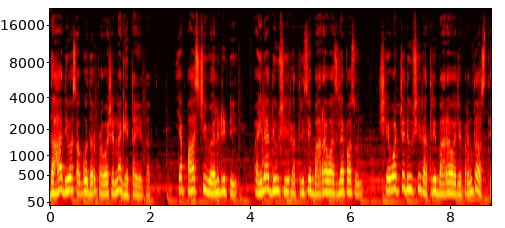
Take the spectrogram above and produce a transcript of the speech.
दहा दिवस अगोदर प्रवाशांना घेता येतात. या पासची व्हॅलिडिटी पहिल्या दिवशी रात्रीचे बारा वाजल्यापासून शेवटच्या दिवशी रात्री बारा वाजेपर्यंत असते.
